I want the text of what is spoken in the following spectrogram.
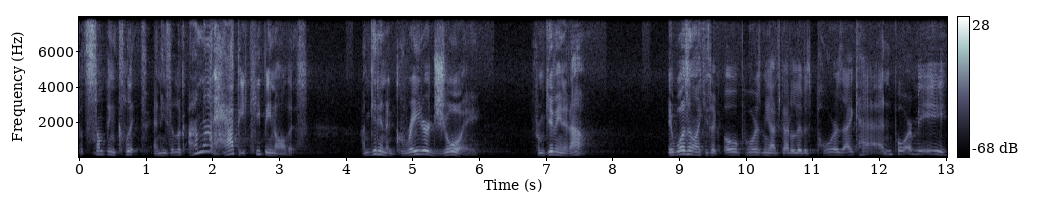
but something clicked. And he said, Look, I'm not happy keeping all this. I'm getting a greater joy from giving it out. It wasn't like he's like, Oh, poor as me. I've got to live as poor as I can. Poor me.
